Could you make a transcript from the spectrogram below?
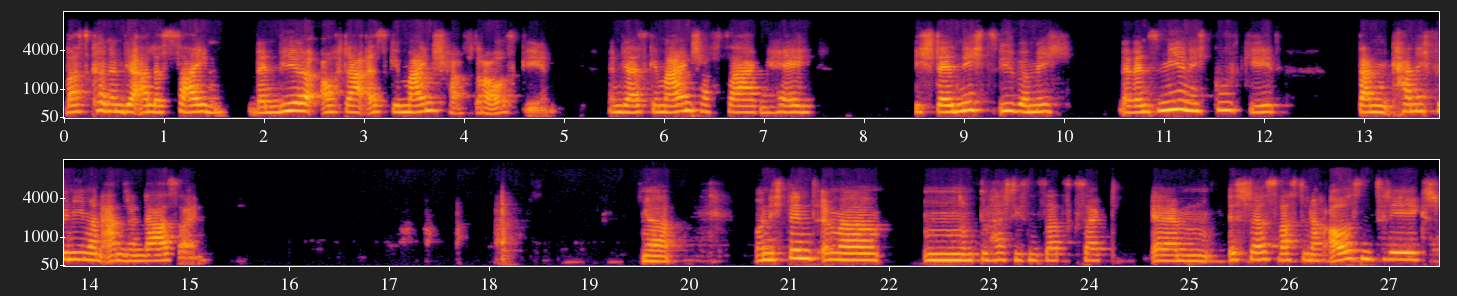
Was können wir alles sein, wenn wir auch da als Gemeinschaft rausgehen. Wenn wir als Gemeinschaft sagen, hey, ich stelle nichts über mich, weil wenn es mir nicht gut geht, dann kann ich für niemand anderen da sein. Ja, und ich finde immer, mh, mm, du hast diesen Satz gesagt, ähm, ist das, was du nach außen trägst,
